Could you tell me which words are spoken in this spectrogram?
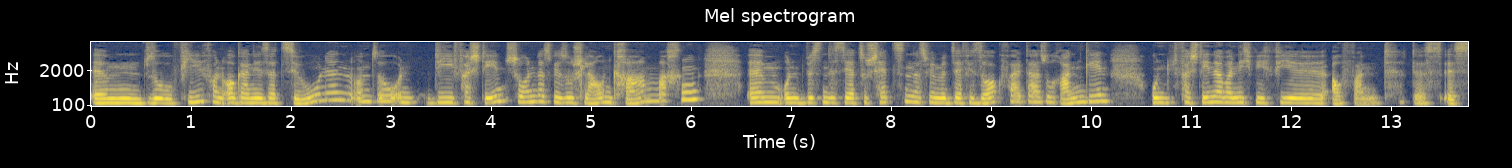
ähm, so viel von Organisationen und so und die verstehen schon, dass wir so schlauen Kram machen ähm, und wissen das sehr zu schätzen, dass wir mit sehr viel Sorgfalt da so rangehen und verstehen aber nicht, wie viel Aufwand das ist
